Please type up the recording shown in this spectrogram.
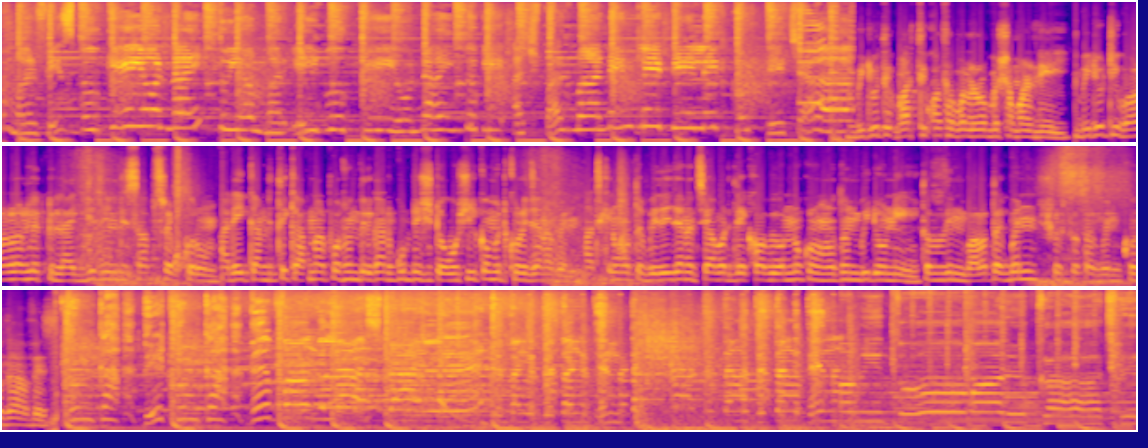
আমার ফেসবুকেও নাই তুই আমার এই বুকেও নাই। তোকে আজ পার্মানেন্টলি ডিলিট করতে চাই। ভিডিওতে বাড়তি কথা বলার অভ্যাস আমার নেই। ভিডিওটি ভালো লাগলে একটি লাইক দিয়ে চ্যানেলটি সাবস্ক্রাইব করুন। আর এই গানটি থেকে আপনার পছন্দের গান কোনটি সেটা অবশ্যই কমেন্ট করে জানাবেন। আজকের মতো বেরিয়ে জানাচ্ছি আবার দেখা হবে অন্য কোনো নতুন ভিডিও নিয়ে। ততদিন ভালো থাকবেন সুস্থ থাকবেন খুদা হাফেজ। ঠুমকা দে ঠুমকা দে বাংলা স্টাইলে দেন দেন আমি তোমার কাছে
